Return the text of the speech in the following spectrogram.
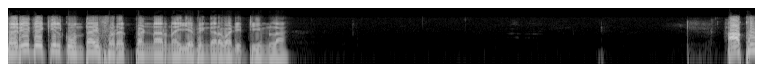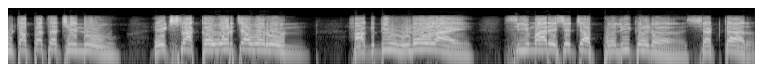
तरी देखील कोणताही फरक पडणार नाहीये भिंगरवाडी टीमला. हा टप्प्याचा चेंडू एक्स्ट्रा कव्हरच्या वरून अगदी उडवलाय सीमारेषेच्या पलीकडं षटकार.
